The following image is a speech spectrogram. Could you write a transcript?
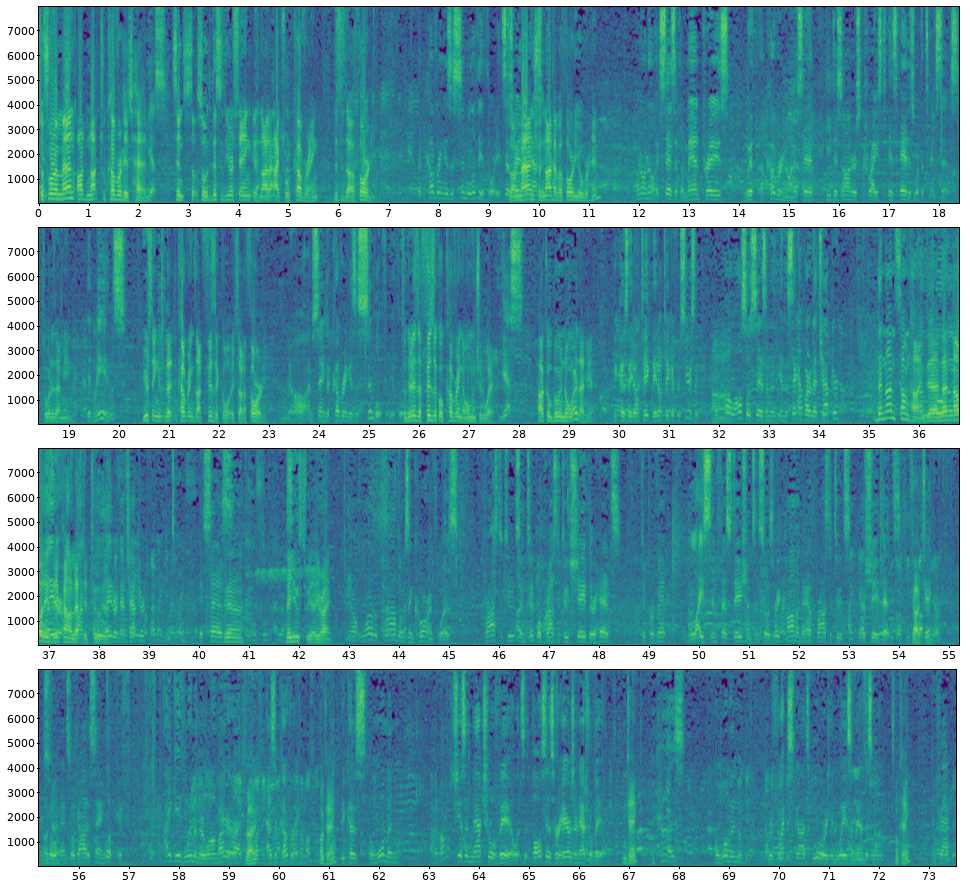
So for a man ought not to cover his head. Yes. Since so, so this is you're saying is not an actual covering. This is the authority. the covering is a symbol of the authority. It says So a man should not have authority over him. Oh no, no. It says if a man prays with a covering on his head, he dishonors Christ. His head is what the text says. So what does that mean? It means You're saying that covering is not physical; it's an authority. no. I'm saying the covering is a symbol for the authority. So there is a physical covering a woman should wear. yes. How come women don't wear that here? because they don't take they don't take it for seriously. But Ah. Paul also says in the in the second part of that chapter, The nuns sometimes. a Yeah, nowadays they've kind of left on- it A little Yeah. later in that chapter, it says, yeah, they used to. Yeah, you're right. You know, one of the problems in Corinth was prostitutes and temple prostitutes shaved their heads to prevent lice infestations, and so it's very common to have prostitutes with shaved heads. Gotcha. Okay? And so and so God is saying, look, if I gave women their long hair Right. as a covering, Okay. because a woman she has a natural veil. It says Paul says her hair is her natural veil Okay. because a woman reflects God's glory in ways a man does not. Okay. In fact,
